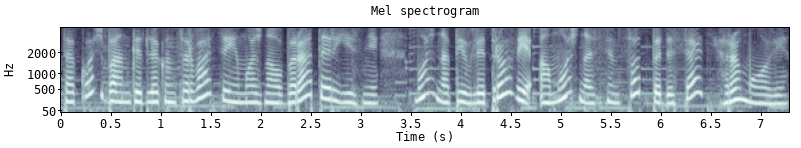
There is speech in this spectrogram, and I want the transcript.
Також банки для консервації можна обирати різні, можна півлітрові, а можна 750 грамові.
